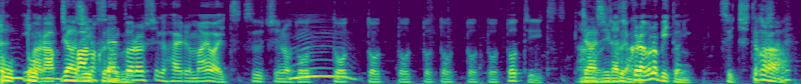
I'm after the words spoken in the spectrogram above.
ドンドン。今ラッパーのセントラル C が入る前は5つ打ちのドッドッドッドッドッドッドッドッドッっていう5つあのジャージークラブのビートにスイッチしてましたね。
